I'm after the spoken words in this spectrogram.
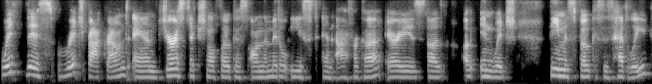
With this rich background and jurisdictional focus on the Middle East and Africa, areas uh, in which Themis focuses heavily,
